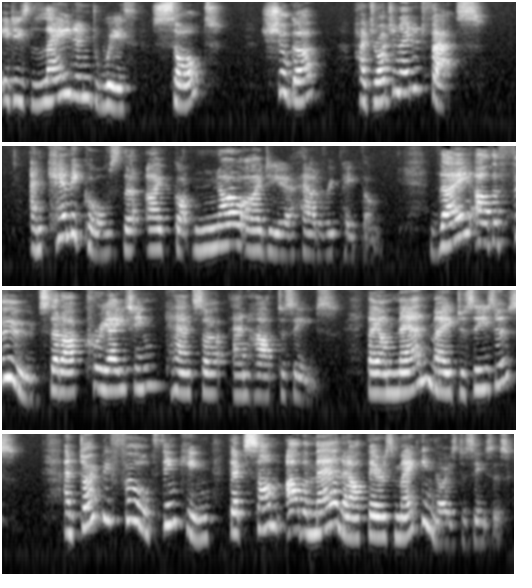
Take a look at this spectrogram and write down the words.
it is laden with salt, sugar, hydrogenated fats, and chemicals that I've got no idea how to repeat them. They are the foods that are creating cancer and heart disease. They are man-made diseases. And don't be fooled thinking that some other man out there is making those diseases.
